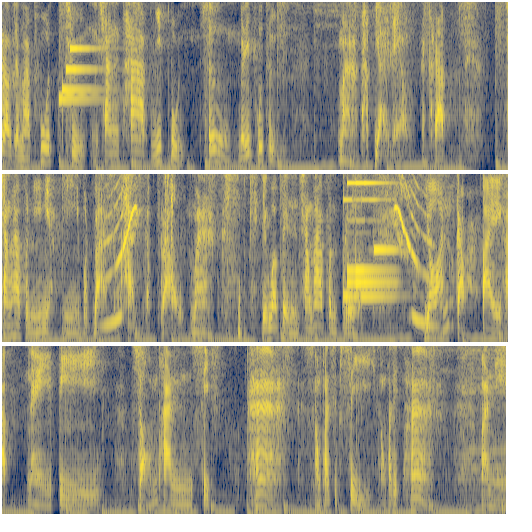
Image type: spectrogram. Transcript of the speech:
เราจะมาพูดถึงช่างภาพญี่ปุ่น ซึ่งไม่ได้พูดถึงมาพักใหญ่แล้วนะครับ ช่างภาพคนนี้เนี่ยมีบทบาทสำคัญกับเรามาก เรียกว่าเป็นช่างภาพคนโปรด ย้อนกลับไปครับในปี 2015 2014 2015 วันนี้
